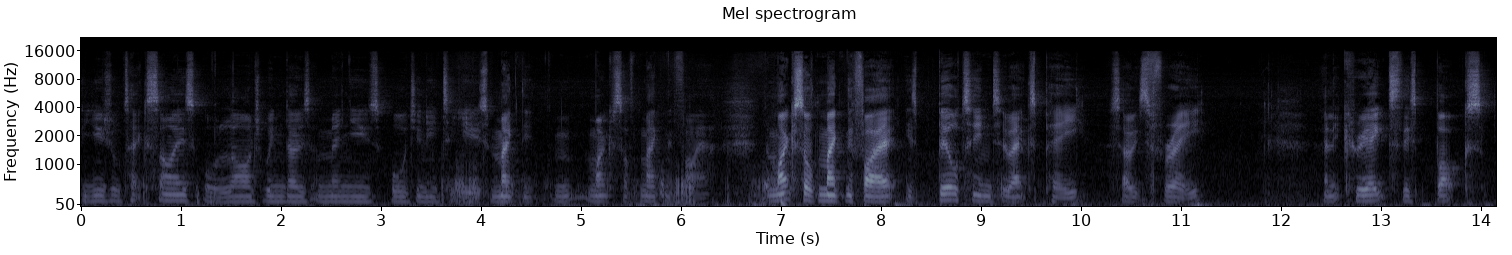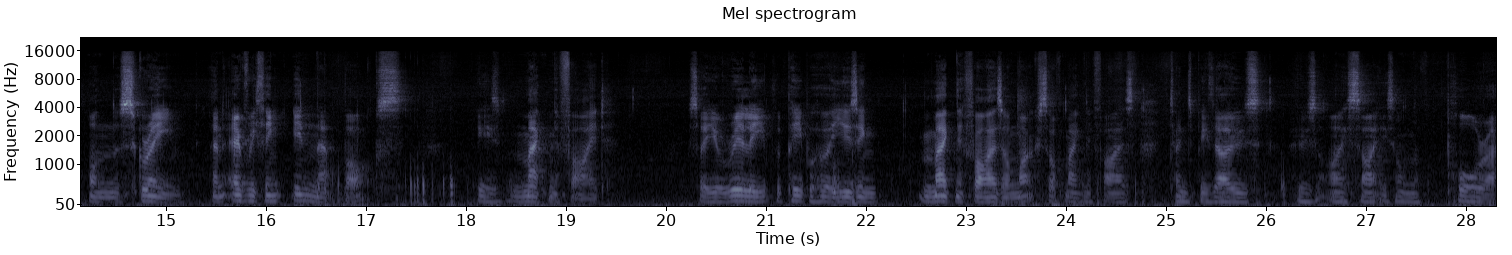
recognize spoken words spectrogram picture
the usual text size or large windows and menus or do you need to use Magni Microsoft Magnifier? The Microsoft Magnifier is built into XP so it's free and it creates this box on the screen and everything in that box is magnified. So you're really, the people who are using magnifiers or Microsoft magnifiers tend to be those whose eyesight is on the poorer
